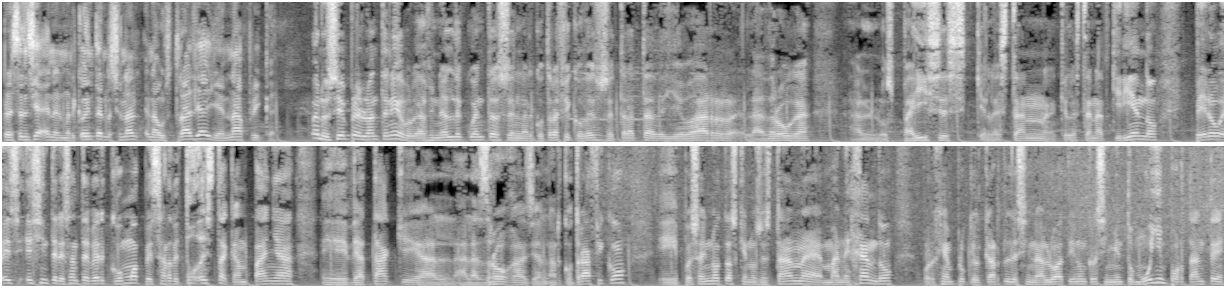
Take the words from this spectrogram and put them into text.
presencia en el mercado internacional en Australia y en África. Bueno, siempre lo han tenido, porque al final de cuentas el narcotráfico de eso se trata de llevar la droga a los países que la están, que la están adquiriendo. Pero es, es interesante ver cómo a pesar de toda esta campaña eh, de ataque a las drogas y al narcotráfico, eh, pues hay notas que nos están eh, manejando. Por ejemplo, que el cártel de Sinaloa tiene un crecimiento muy importante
